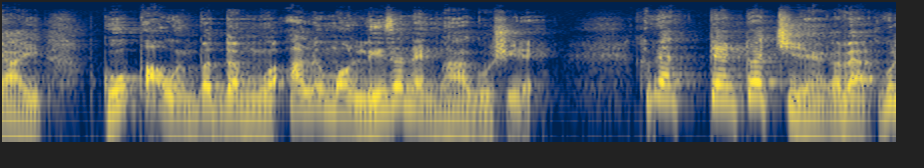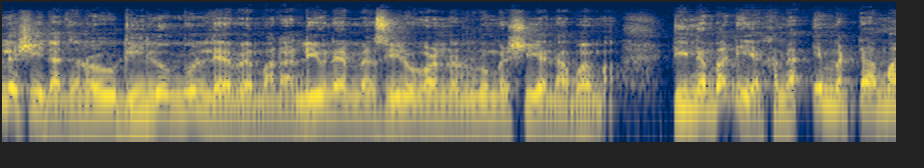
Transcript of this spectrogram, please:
ရာကြီးဂိုးပါဝင်ပတ်သက်မှုကအလုံးပေါင်း45ဂိုးရှိတယ် ခင်ဗျပြန်တွက်ကြည့်ရင်ခင်ဗျအခုလက်ရှိဒါကျွန်တော်တို့ဒီလိုမျိုး level မှာဒါ Lionel Messi တို့ Ronaldo တို့မရှိတဲ့နောက်ပိုင်းမှာဒီနံပါတ်တွေကခင်ဗျအင်မတန်မှ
